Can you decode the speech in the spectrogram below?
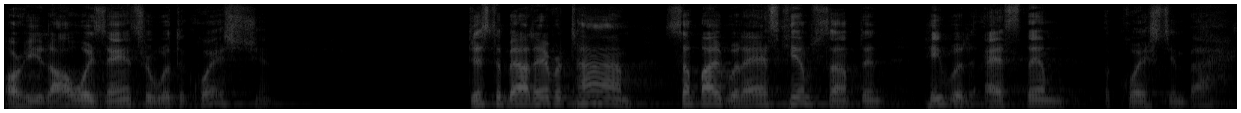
or he'd always answer with a question. Just about every time somebody would ask him something, he would ask them a question back.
